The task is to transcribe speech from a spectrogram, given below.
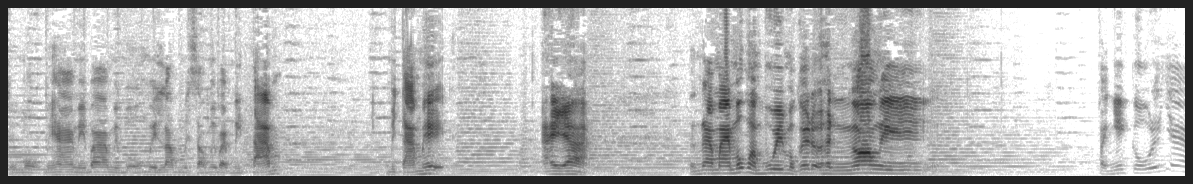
11, 12, 13, 14, 15, 16, 17, 18 18 hệ. Ây à Tính ra mai mốt mà vui một cái đội hình ngon thì Phải nghiên cứu đấy nha.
